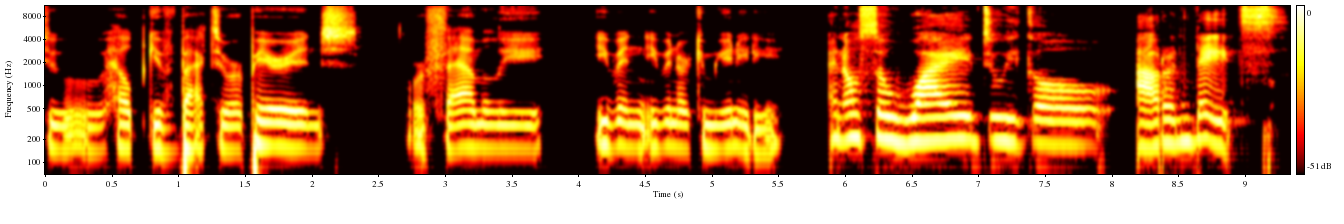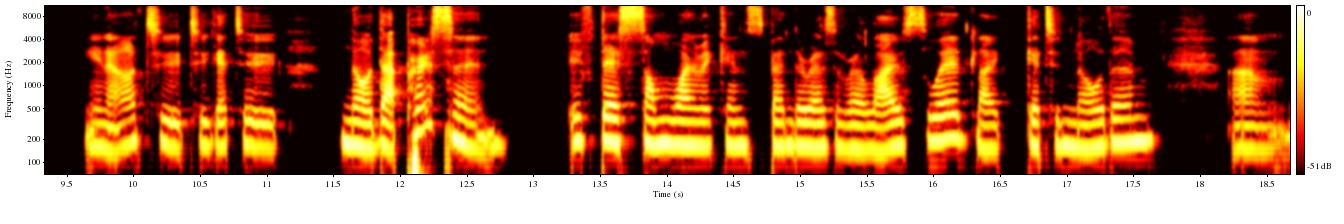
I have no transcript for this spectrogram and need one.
to help give back to our parents or family even even our community And also, why do we go out on dates? You know, to to get to know that person. If there's someone we can spend the rest of our lives with, like get to know them, um,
